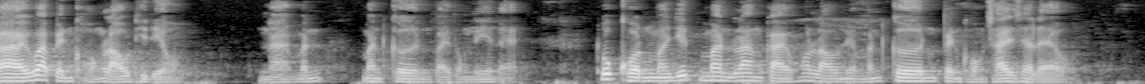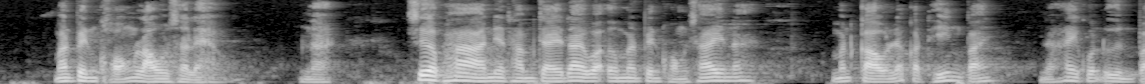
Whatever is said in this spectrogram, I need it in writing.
กลายว่าเป็นของเราทีเดียวนะมันมันเกินไปตรงนี้แหละ ทุกคนมายึดมั่นร่างกายของเราเนี่ยมันเกินเป็นของใช้ซะแล้ว มันเป็นของเราซะแล้วนะเสื้อผ้าเนี่ยทำใจได้ว่าเออมันเป็นของใช้นะ มันเก่าแล้วก็ทิ้งไปนะให้คนอื่นไป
